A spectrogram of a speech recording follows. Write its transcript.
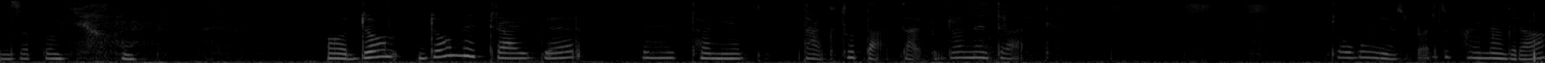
Zapomniałem. O, John, Johnny Trigger y, to nie. Tak, to tak, tak, Johnny Trigger. To ogólnie jest bardzo fajna gra.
